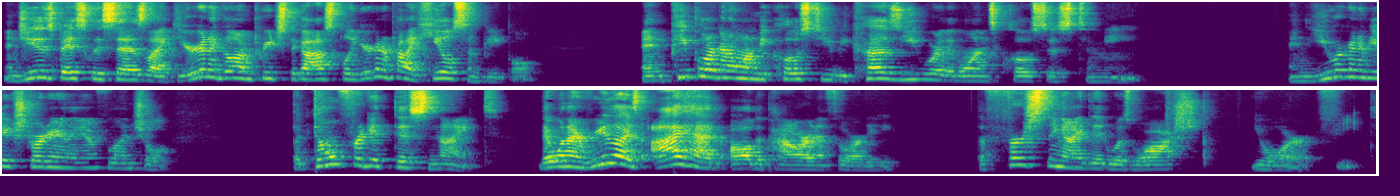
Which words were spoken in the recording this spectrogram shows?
And Jesus basically says, like, you're going to go and preach the gospel, you're going to probably heal some people. And people are going to want to be close to you because you were the ones closest to me. And you are going to be extraordinarily influential. But don't forget this night that when I realized I had all the power and authority, the first thing I did was wash your feet.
